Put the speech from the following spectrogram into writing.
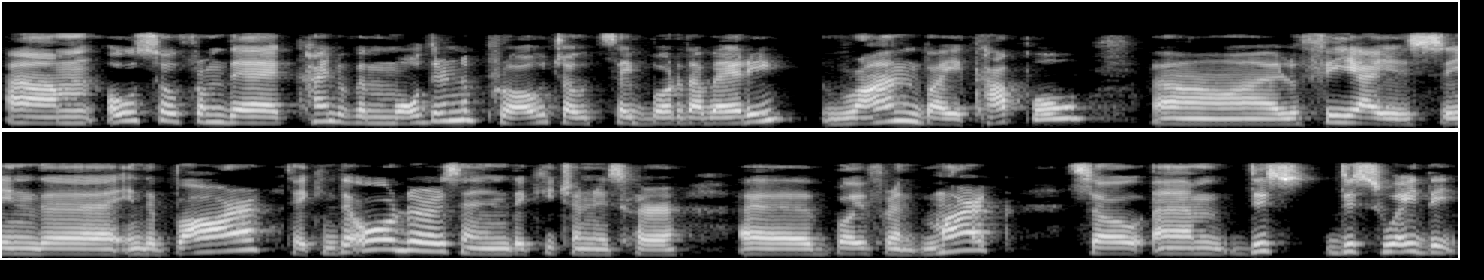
Um, also from the kind of a modern approach, I would say Borda Berri, run by a couple. Uh, Lucia is in the in the bar taking the orders, and in the kitchen is her uh, boyfriend Mark. So um, this this way they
